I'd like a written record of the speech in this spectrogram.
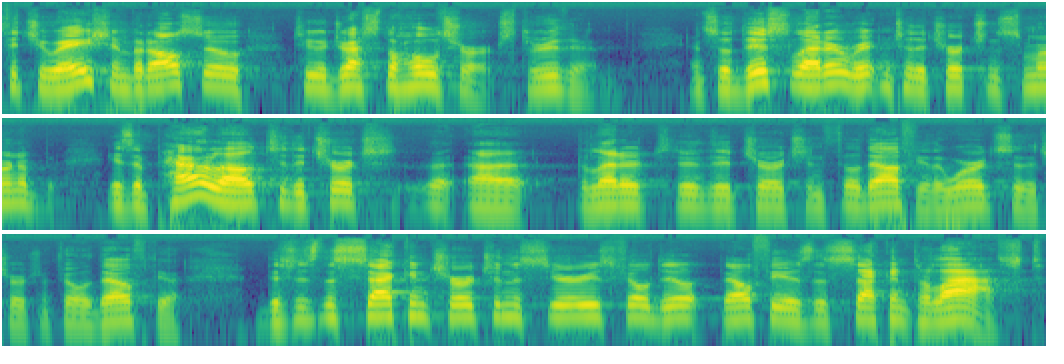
situation, but also to address the whole church through them. And so this letter, written to the church in Smyrna, is a parallel to the church, uh, uh, the letter to the church in Philadelphia, the words to the church in Philadelphia. This is the second church in the series. Philadelphia is the second to last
